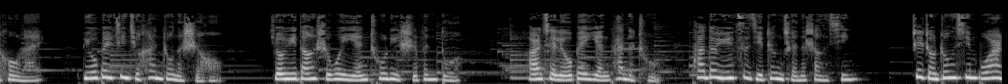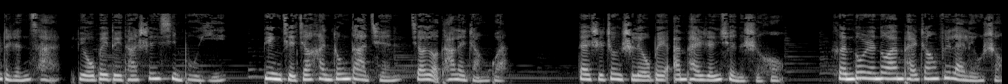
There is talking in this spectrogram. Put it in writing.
后来，刘备进去汉中的时候，由于当时魏延出力十分多，而且刘备眼看得出他对于自己政权的上心，这种忠心不二的人才，刘备对他深信不疑，并且将汉中大权交由他来掌管。但是，正是刘备安排人选的时候，很多人都安排张飞来留守，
